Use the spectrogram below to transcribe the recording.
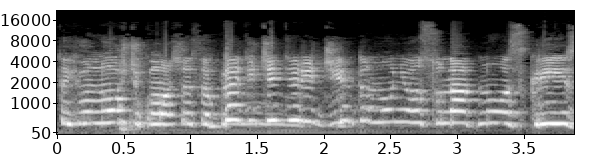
Dar eu nu știu cum așa să Dar de ce dirigintă nu ne-a sunat, nu a scris?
